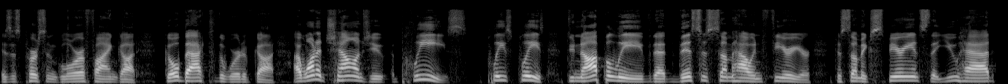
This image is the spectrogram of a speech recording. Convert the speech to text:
Is this person glorifying God? Go back to the Word of God. I want to challenge you, please, please, please, do not believe that this is somehow inferior to some experience that you had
